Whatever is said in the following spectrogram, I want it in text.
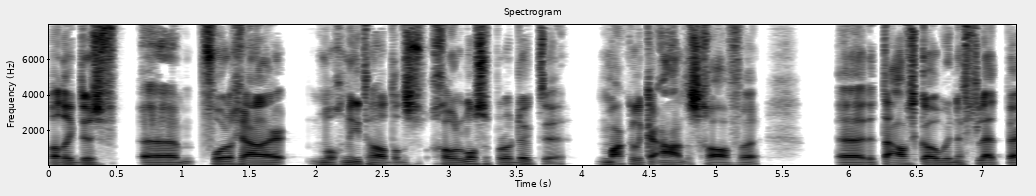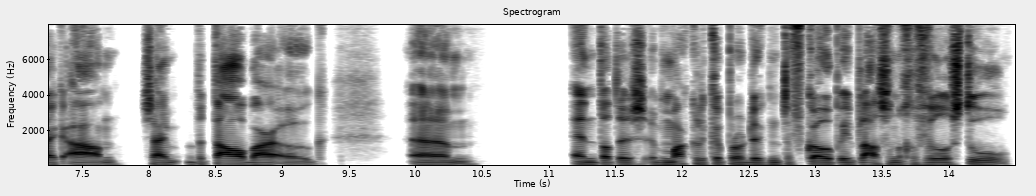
wat ik dus ehm, vorig jaar nog niet had, dat is gewoon losse producten. Makkelijker aan te schaffen. Eh, de tafels komen in een flatpack aan, zijn betaalbaar ook. Ehm, en dat is een makkelijker product om te verkopen in plaats van een gevulde stoel.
